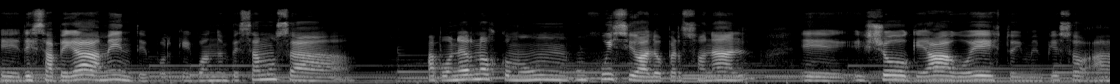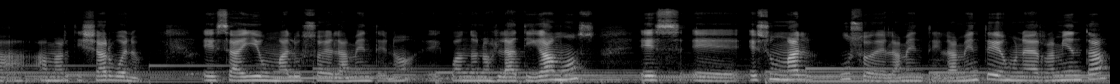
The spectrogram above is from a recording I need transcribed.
eh, desapegadamente, porque cuando empezamos a, ponernos como un, juicio a lo personal, eh, yo que hago esto y me empiezo a martillar, bueno, es ahí un mal uso de la mente, ¿no? Eh, cuando nos latigamos es, eh, es un mal uso de la mente. La mente es una herramienta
